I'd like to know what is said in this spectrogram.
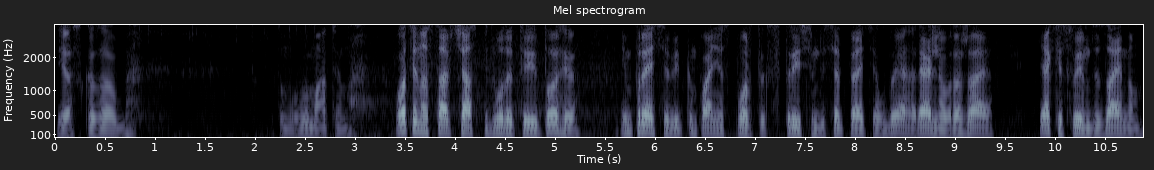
я сказав би. Тому виматуємо. От і настав час підводити ітоги. Імпресія від компанії Sportex 375 LB реально вражає як і своїм дизайном,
